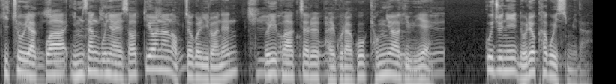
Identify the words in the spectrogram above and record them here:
기초의학과 임상 분야에서 뛰어난 업적을 이뤄낸 의과학자를 발굴하고 격려하기 위해 꾸준히 노력하고 있습니다.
